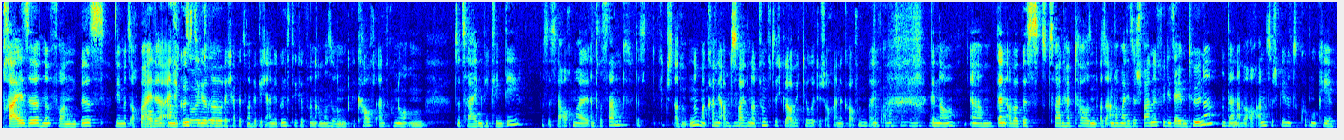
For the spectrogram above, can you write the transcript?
Preise ne, von bis. Wir haben jetzt auch beide eine günstigere, sollte. oder ich habe jetzt mal wirklich eine günstige von Amazon gekauft, einfach nur um zu zeigen, wie klingt die, das ist ja auch mal interessant. Das gibt's, also, ne, man kann ja ab mhm. 250, glaube ich, theoretisch auch eine kaufen. Bei, Auf Amazon, ja. Genau. Ähm, dann aber bis zu zweieinhalbtausend. Also einfach mal diese Spanne für dieselben Töne und dann mhm. aber auch anzuspielen und zu gucken, okay,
